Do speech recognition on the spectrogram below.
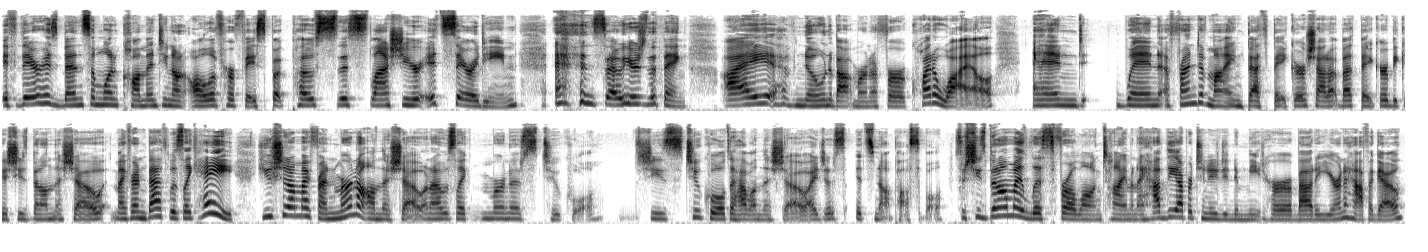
if there has been someone commenting on all of her Facebook posts this last year, it's Sarah Dean. And so here's the thing I have known about Mirna for quite a while. And when a friend of mine, Beth Baker, shout out Beth Baker because she's been on the show, my friend Beth was like, Hey, you should have my friend Mirna on the show. And I was like, Mirna's too cool. She's too cool to have on the show. I just, it's not possible. So she's been on my list for a long time, and I had the opportunity to meet her about a year and a half ago.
